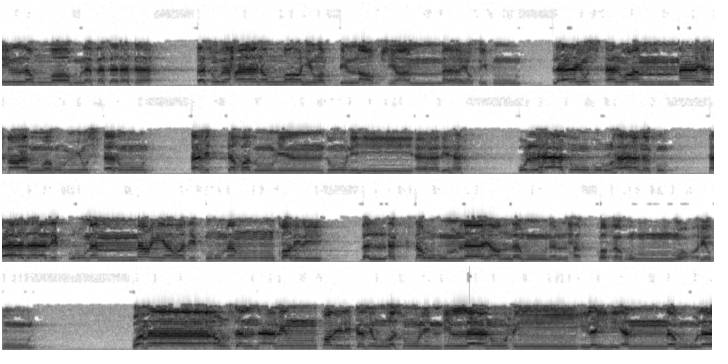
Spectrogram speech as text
إلا الله لفسدتا فسبحان الله رب العرش عما يصفون لا يسأل عما يفعل وهم يسألون أم اتخذوا من دونه آلهة قل هاتوا برهانكم هذا ذكر من معي وذكر من قبلي بل أكثرهم لا يعلمون الحق فهم معرضون وما أرسلنا من قبلك من رسول إلا نوحي إليه أنه لا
